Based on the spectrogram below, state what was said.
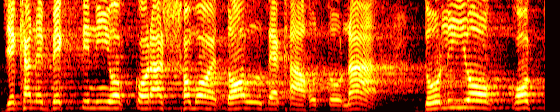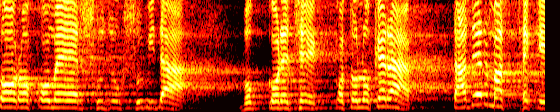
যেখানে ব্যক্তি নিয়োগ করার সময় দল দেখা হতো না। দলীয় কত রকমের সুযোগ সুবিধা ভোগ করেছে কত লোকেরা তাদের মাঝ থেকে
